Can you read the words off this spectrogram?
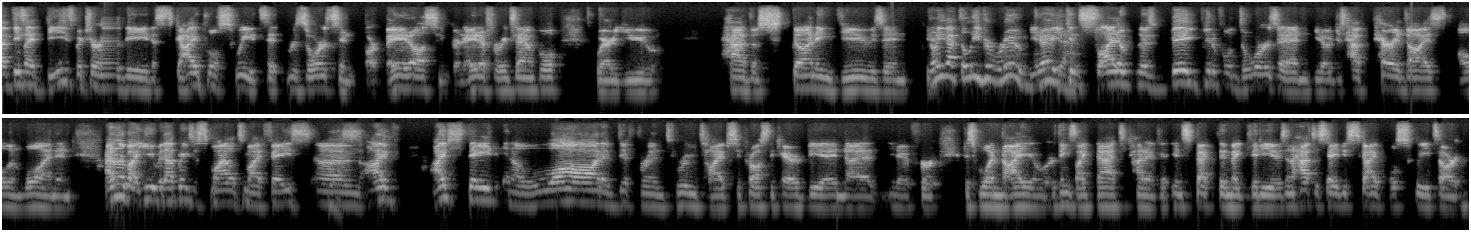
have these like these, which are the the sky pool suites at resorts in Barbados and Grenada, for example, where you have those stunning views and you don't even have to leave your room. You know, you Yeah. can slide open those big, beautiful doors and, you know, just have paradise all in one. And I don't know about you, but that brings a smile to my face. Um, Yes. I've, I've stayed in a lot of different room types across the Caribbean, uh, you know, for just one night or things like that to kind of inspect and make videos. And I have to say, these Sky Pool suites are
